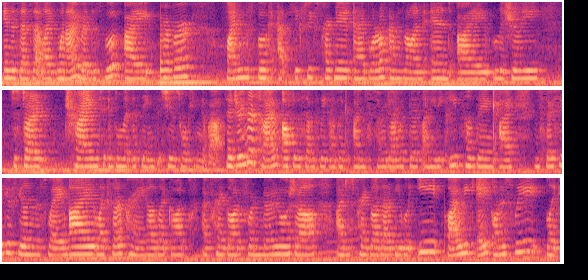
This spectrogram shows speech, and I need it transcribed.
in the sense that like when I read this book I remember finding this book at six weeks pregnant and I bought it off Amazon and I literally just started trying to implement the things that she was talking about. So during that time, after the seventh week, I was like, I'm so done with this. I need to eat something. I am so sick of feeling this way. I like started praying. I was like, God, I pray God for no nausea. I just pray God that I'd be able to eat. By week eight, honestly, like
